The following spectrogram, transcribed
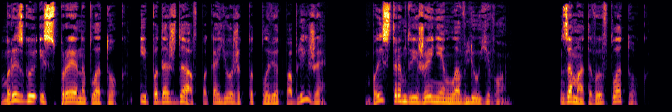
Брызгаю из спрея на платок и, подождав, пока ежик подплывет поближе, быстрым движением ловлю его. Заматываю в платок.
